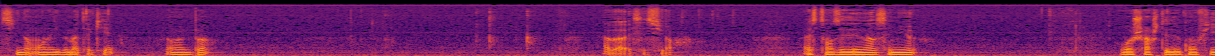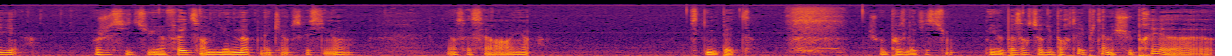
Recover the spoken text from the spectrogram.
Sinon, là, il va m'attaquer. Non, même pas. Ah bah c'est sûr. Reste en ZDNA, c'est mieux. Recharge tes deux configs. Moi je situe un fight, c'est en milieu de map mec, hein, parce que sinon, ça sert à rien. Ce qui me pète. Je me pose la question. Il veut pas sortir du portail. Putain, mais je suis prêt à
